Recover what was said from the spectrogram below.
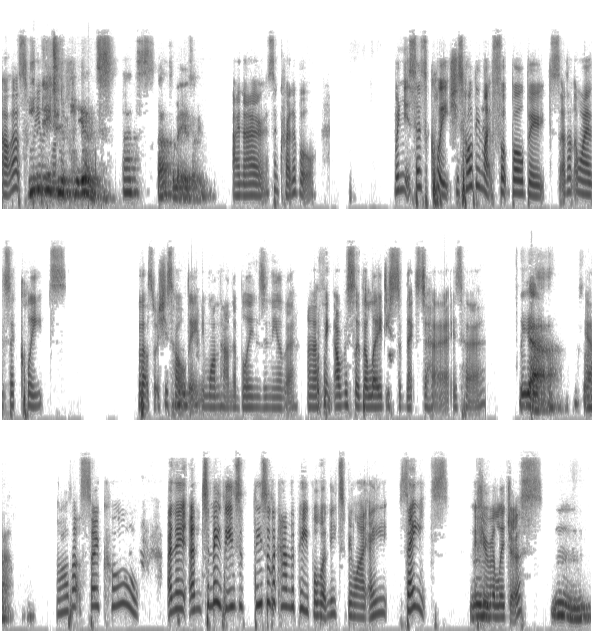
Oh, that's really Really two wonderful. kids. That's that's amazing. I know. It's incredible. When it says cleats, she's holding like football boots. I don't know why they said cleats. But that's what she's holding in one hand the balloons in the other. And I think obviously the lady stood next to her is her. Yeah. So- Yeah. Oh, that's so cool. And it, and to me, these are these are the kind of people that need to be like saints if you're Mm. religious. Mm.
